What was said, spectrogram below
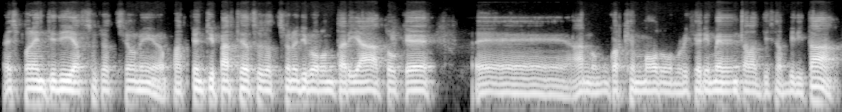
esponenti di associazioni, appartenenti parti di associazioni di volontariato che eh, hanno in qualche modo un riferimento alla disabilità,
